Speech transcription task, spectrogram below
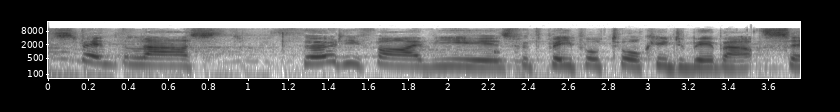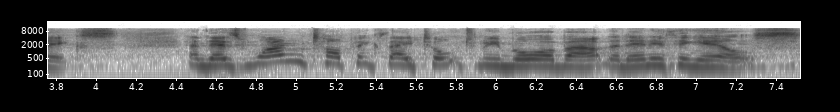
I've spent the last 35 years with people talking to me about sex, and there's one topic they talk to me more about than anything else,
